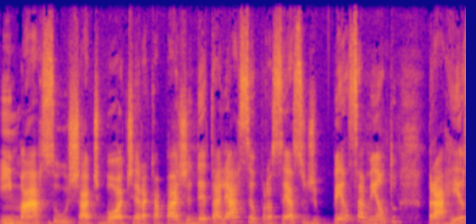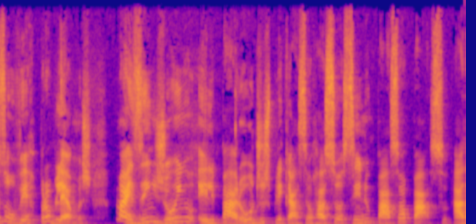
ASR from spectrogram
Em março, o chatbot era capaz de detalhar seu processo de pensamento para resolver problemas, mas em junho ele parou de explicar seu raciocínio passo a passo. A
